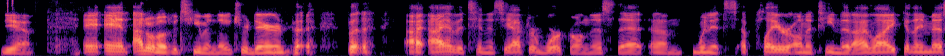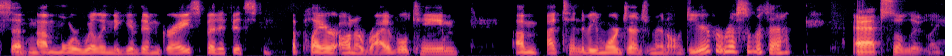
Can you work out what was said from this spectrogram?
Yeah, and, and I don't know if it's human nature, Darren, but but I, I have a tendency I have to work on this that um, when it's a player on a team that I like and they mess up, mm-hmm. I'm more willing to give them grace. But if it's a player on a rival team, um, I tend to be more judgmental. Do you ever wrestle with that? Absolutely,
